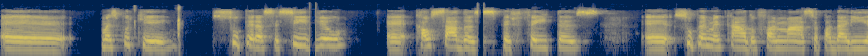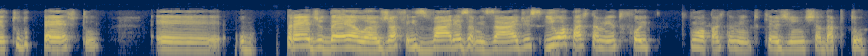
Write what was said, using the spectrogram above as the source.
É, mas por quê? Super acessível, é, calçadas perfeitas, é, supermercado, farmácia, padaria, tudo perto. É, o prédio dela já fez várias amizades e o apartamento foi um apartamento que a gente adaptou.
